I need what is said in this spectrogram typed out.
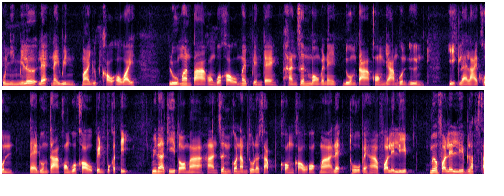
คุณหญิงมิเลอร์และนายวินมาหยุดเขาเอาไว้ รูม่านตาของพวกเขาไม่เปลี่ยนแปลงฮันเซนมองไปในดวงตาของยามคนอื่น อีกหลายๆ คน แต่ดวงตาของพวกเขาเป็นปกติ วินาทีต่อมาฮานเซนก็นำโทรศัพท์ของเขาออกมาและโทรไปหาฟอเลนลิฟเมื่อฟอเลนลิฟรับส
